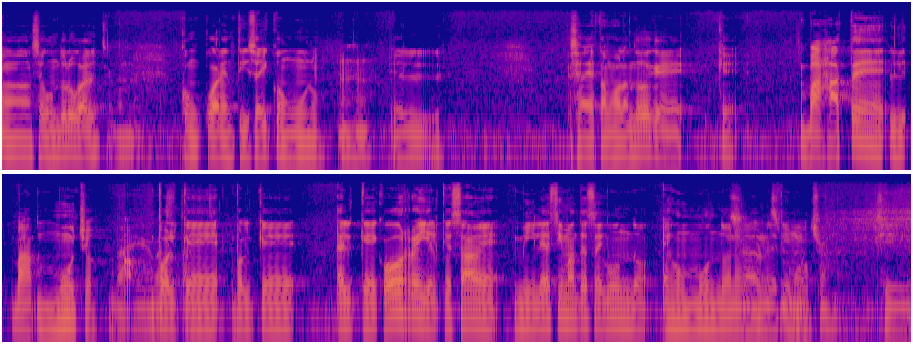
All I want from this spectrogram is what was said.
a segundo lugar Segunda. Con 46 con 1. Ujú. El, o sea, estamos hablando de que, que bajaste ba- mucho. Bajé Ah, porque, porque el que corre y el que sabe milésimas de segundo es un mundo en el Sí, atletismo. mucho. Sí,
